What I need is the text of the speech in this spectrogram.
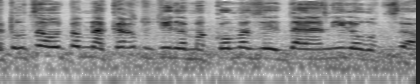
את רוצה עוד פעם לקחת אותי למקום הזה? די, אני לא רוצה.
